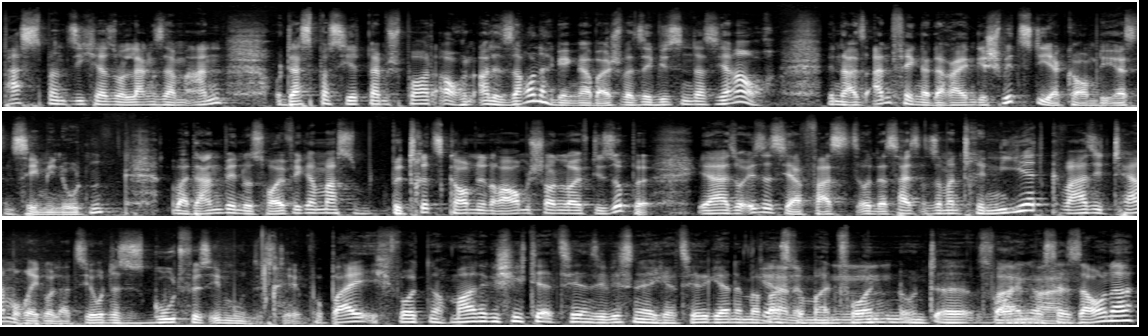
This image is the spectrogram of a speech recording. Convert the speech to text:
passt man sich ja so langsam an. Und das passiert beim Sport auch. Und alle Saunagänger beispielsweise wissen das ja auch. Wenn du als Anfänger da rein geschwitzt, die ja kaum die ersten zehn Minuten. Aber dann, wenn du es häufiger machst, betrittst kaum den Raum, schon läuft die Suppe. Ja, so ist es ja fast. Und das heißt also, man trainiert quasi Thermoregulation. Das ist gut fürs Immunsystem. Wobei, ich wollte noch mal eine Geschichte erzählen. Sie wissen ja, ich erzähle gerne mal gerne. was von meinen mhm. Freunden und äh, vor allem aus der Sauna.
